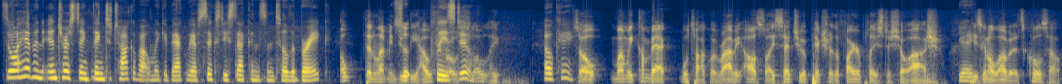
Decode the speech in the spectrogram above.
So I have an interesting thing to talk about when we get back. We have 60 seconds until the break. Oh, then let me do So- the outro Please do. slowly. Okay. So when we come back, we'll talk with Robbie. Also, I sent you a picture of the fireplace to show Ash. Yay. He's gonna love it. It's cool as hell.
